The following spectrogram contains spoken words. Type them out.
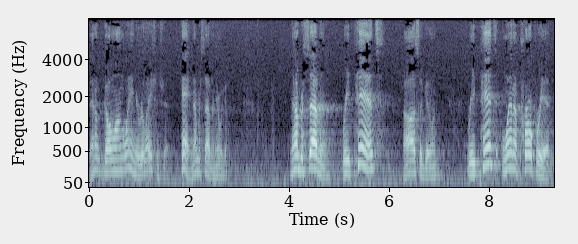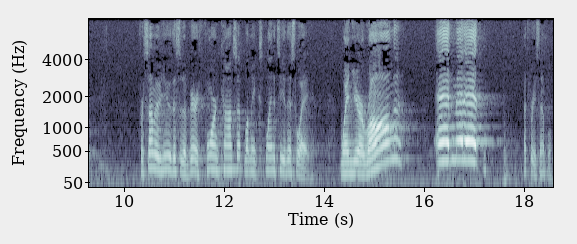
That'll go a long way in your relationship. Okay, number seven. Here we go. Number seven, repent. Oh, that's a good one. Repent when appropriate. For some of you, this is a very foreign concept. Let me explain it to you this way. When you're wrong, admit it. That's pretty simple.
